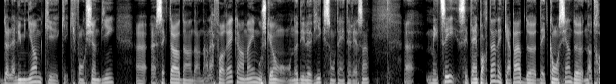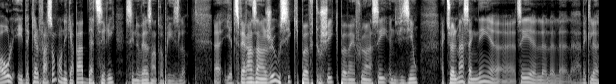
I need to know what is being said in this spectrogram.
de l'aluminium qui, fonctionne bien, un secteur dans, la forêt quand même, où on, on, a des leviers qui sont intéressants. mais tu sais, c'est important d'être capable d'être conscient de notre rôle et de quelle façon qu'on est capable d'attirer ces nouvelles entreprises-là. Euh, il y a différents enjeux aussi qui peuvent toucher, qui peuvent influencer une vision. Actuellement, à Saguenay, euh, tu sais, avec le,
